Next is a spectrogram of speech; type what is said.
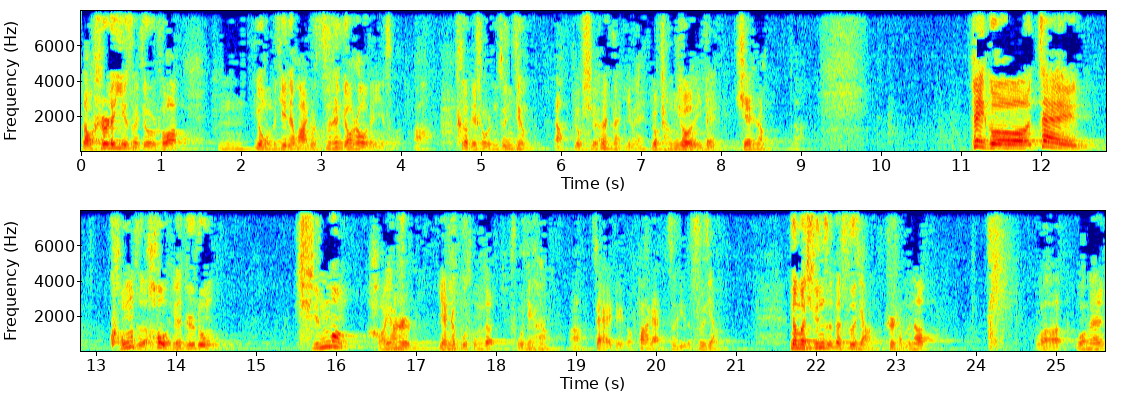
老师的意思就是说，嗯，用我们今天话就是资深教授的意思啊，特别受人尊敬啊，有学问的一位，有成就的一位先生啊。这个在孔子后学之中，荀孟好像是沿着不同的途径啊，在这个发展自己的思想。那么荀子的思想是什么呢？我我们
